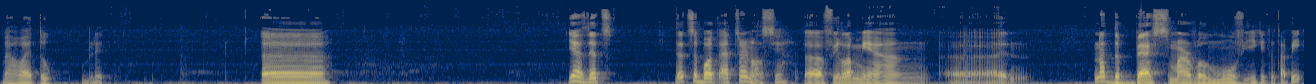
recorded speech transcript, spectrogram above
bahwa itu Blade. Uh, yeah, that's that's about Eternals ya. Uh, film yang uh, not the best Marvel movie gitu, tapi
